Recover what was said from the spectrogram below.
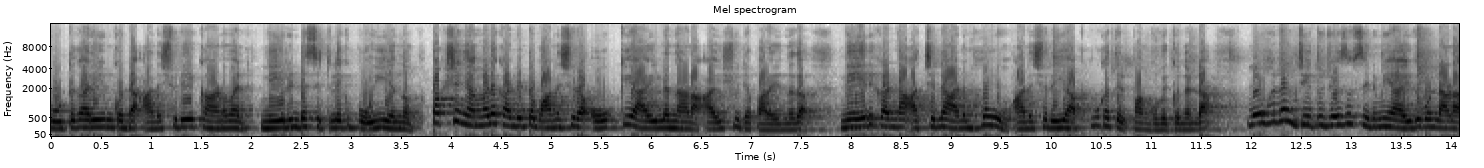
കൂട്ടുകാരെയും കൊണ്ട് അനശ്വരയെ കാണുവാൻ നേരിന്റെ സെറ്റിലേക്ക് പോയി എന്നും പക്ഷെ ഞങ്ങളെ കണ്ടിട്ടും അനശ്വര ഓക്കെ ആയില്ലെന്നാണ് ഐശ്വര്യ പറയുന്നത്. നേരി കണ്ട അച്ഛന്റെ അനുഭവവും അനശ്വര ഈ അഭിമുഖത്തിൽ പങ്കുവെക്കുന്നുണ്ട്. മോഹൻലാൽ ജീതു ജോസഫ് സിനിമയായതുകൊണ്ടാണ്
